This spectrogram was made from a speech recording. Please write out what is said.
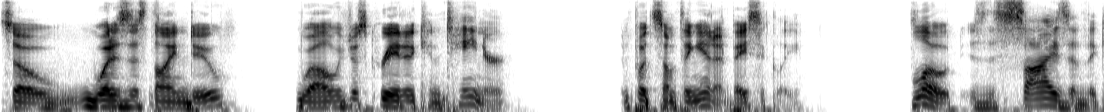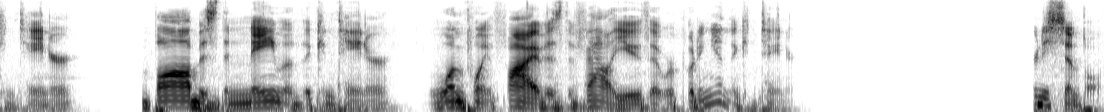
So what does this line do? Well, we've just created a container and put something in it, basically. Float is the size of the container, bob is the name of the container, and 1.5 is the value that we're putting in the container. Pretty simple.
